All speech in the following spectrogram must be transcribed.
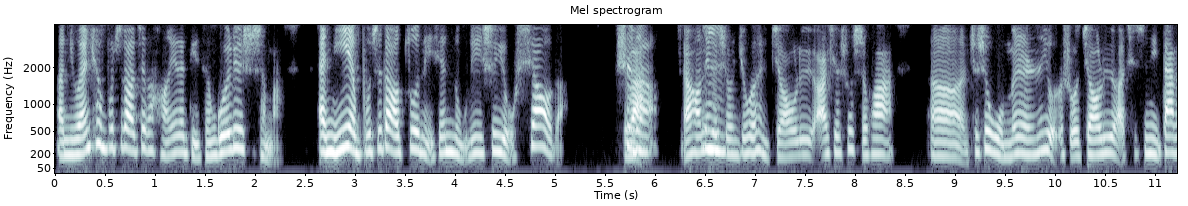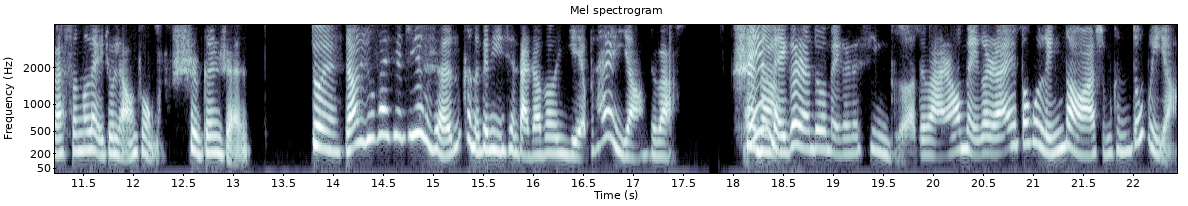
啊，你完全不知道这个行业的底层规律是什么，哎，你也不知道做哪些努力是有效的，是吧？然后那个时候你就会很焦虑。而且说实话，呃，就是我们人有的时候焦虑啊，其实你大概分类就两种嘛，事跟人。对，然后你就发现这些人可能跟你以前打交道的也不太一样，对吧？是的。每个人都有每个人的性格，对吧？然后每个人，哎，包括领导啊什么，可能都不一样。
